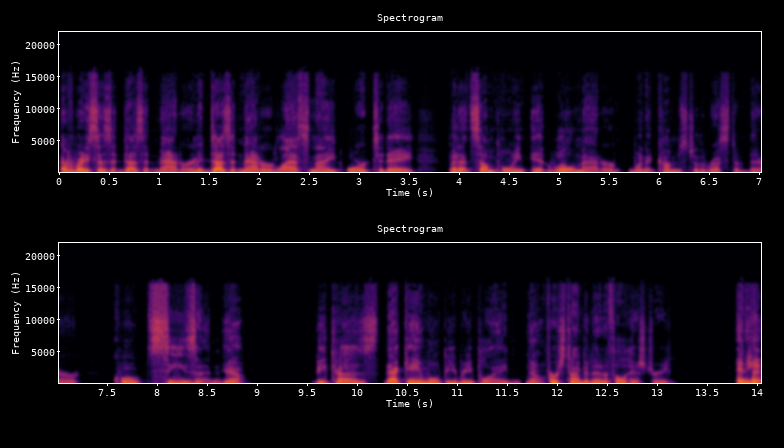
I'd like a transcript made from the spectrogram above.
Everybody says it doesn't matter, and it doesn't matter last night or today, but at some point it will matter when it comes to the rest of their quote season Yeah. because that game won't be replayed. No. First time in NFL history. And he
